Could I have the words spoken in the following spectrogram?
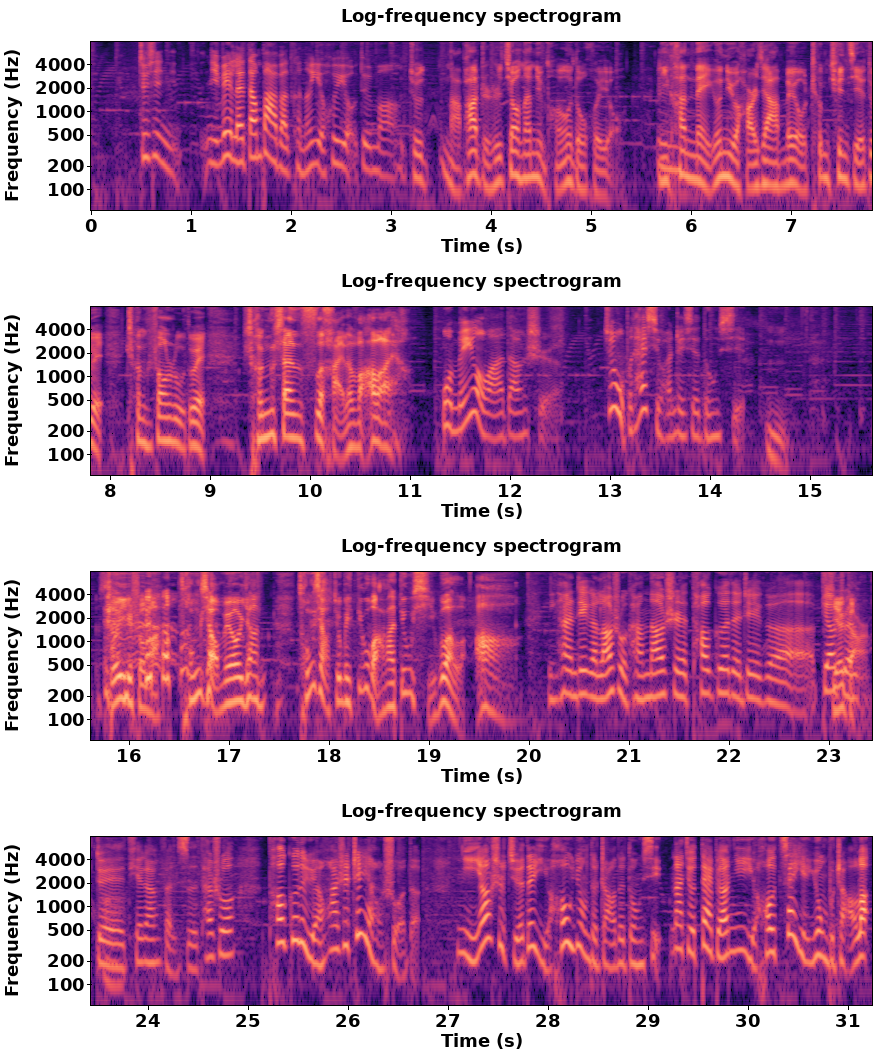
就是你，你未来当爸爸可能也会有，对吗？就哪怕只是交男女朋友都会有。你嗯看哪个女孩家没有成群结队、成双入对、成山似海的娃娃呀？我没有啊，当时，就是我不太喜欢这些东西。嗯，所以说嘛，从小没有养，从小就被丢娃娃丢习惯了啊。你看这个老鼠扛刀是涛哥的这个标准对铁杆粉丝，他说涛哥的原话是这样说的：你要是觉得以后用得着的东西，那就代表你以后再也用不着了。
